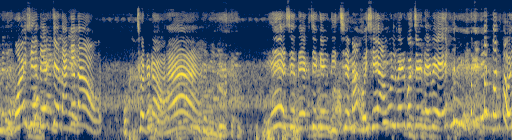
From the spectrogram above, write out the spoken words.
বেজে ওই সে দেখছে তাকে দাও। ছোটটা হ্যাঁ। এ সে দেখছে কেউ দিচ্ছে না। ওই সে আঙুল বের করছে দেবে। ওই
